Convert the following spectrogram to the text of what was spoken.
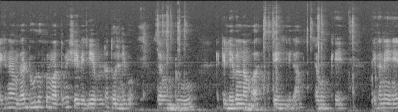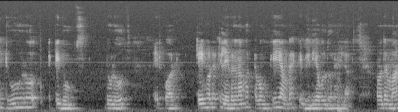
এখানে আমরা ডু লুপের মাধ্যমে সেই ভেরিয়েবলটা ধরে নিব। যেমন ডু একটি লেভেল নাম্বার টেন দিলাম, এবং কে এখানে ডু হলো একটি লুপস ডু লুপস এরপর টেন হলো একটি লেভেল নাম্বার এবং কে আমরা একটি ভেরিয়েবল ধরে নিলাম। আমাদের মান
